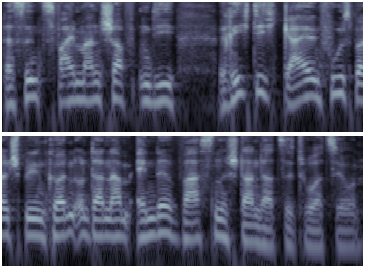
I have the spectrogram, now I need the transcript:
das sind zwei Mannschaften, die richtig geilen Fußball spielen können und dann am Ende war es eine Standardsituation.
